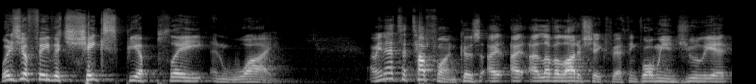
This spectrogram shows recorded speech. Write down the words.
What is your favorite Shakespeare play and why? I mean, that's a tough one because I, I, I, love a lot of Shakespeare. I think Romeo and Juliet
